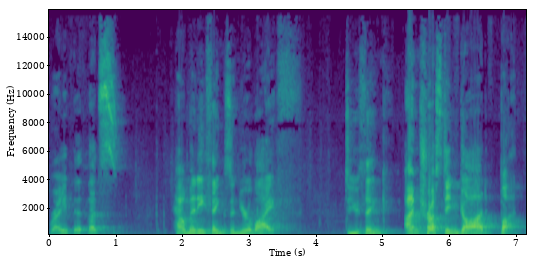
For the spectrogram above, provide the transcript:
right? That's how many things in your life do you think, I'm trusting God, but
